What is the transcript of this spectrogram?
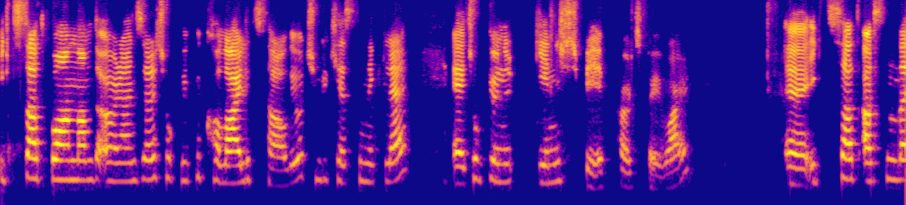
İktisat bu anlamda öğrencilere çok büyük bir kolaylık sağlıyor. Çünkü kesinlikle e, çok geniş bir portföy var. E, iktisat aslında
